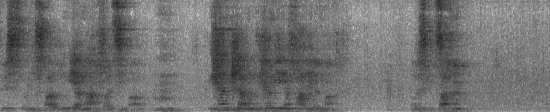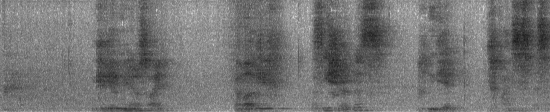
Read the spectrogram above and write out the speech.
gewusst und es war irgendwie auch nachvollziehbar. Hm. Ich habe gelernt, ich habe mir Erfahrung gemacht. Aber es gibt Sachen, die kriegen mir das frei. Da merke ich, dass ich etwas irgendwie, ich weiß es besser.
